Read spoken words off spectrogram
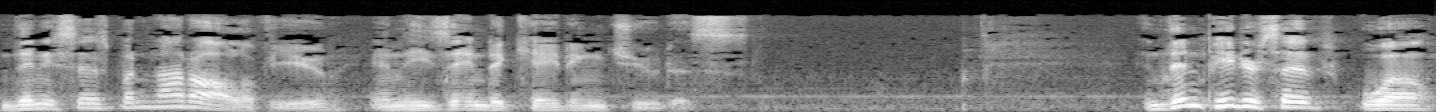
And then he says, but not all of you. And he's indicating Judas. And then Peter said, well,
